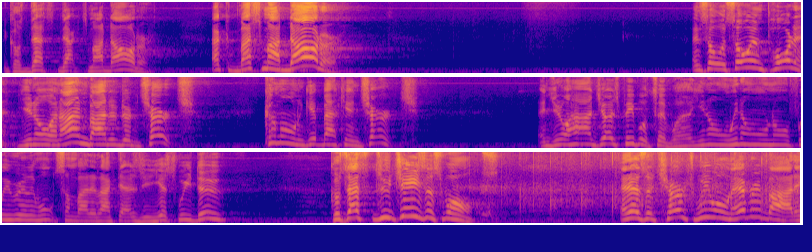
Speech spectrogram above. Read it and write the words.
because that's, that's my daughter. That's my daughter. And so it's so important, you know, and I invited her to church. Come on and get back in church. And you know how I judge people? Said, well, you know, we don't know if we really want somebody like that. I said, yes, we do. Because that's who Jesus wants. And as a church, we want everybody.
